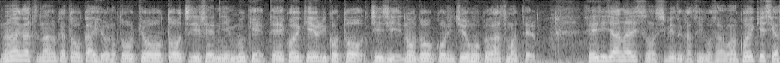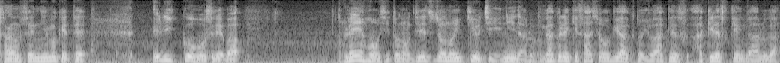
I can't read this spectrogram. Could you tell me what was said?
7月7日投開票の東京都知事選に向けて、小池百合子都知事の動向に注目が集まっている。政治ジャーナリストの清水克彦さんは、小池氏が参戦に向けて立候補すれば、蓮舫氏との事実上の一騎打ちになる学歴詐称疑惑というアキレスアキレス腱があるが、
